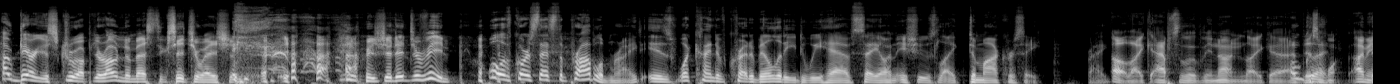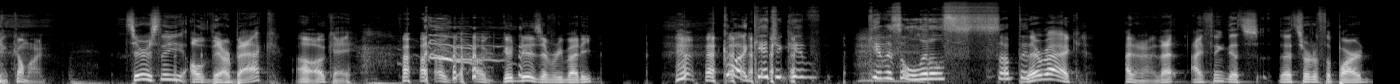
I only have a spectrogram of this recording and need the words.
How dare you screw up your own domestic situation? we should intervene. well, of course, that's the problem, right? Is what kind of credibility do we have, say, on issues like democracy, right? Oh, like absolutely none. Like uh, Oh, at this good. point, I mean, come on. Seriously? Oh, they're back. Oh, okay. Oh, oh, good news, everybody. Come on, can't you give give us a little something? They're back. I don't know that. I think that's that's sort of the part,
